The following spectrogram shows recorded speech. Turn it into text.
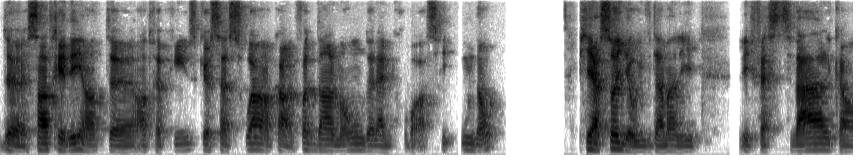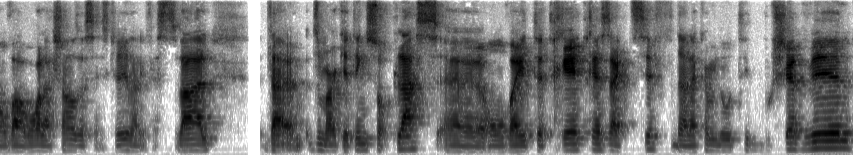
de s'entraider entre euh, entreprises, que ce soit, encore une fois, dans le monde de la microbrasserie ou non. Puis à ça, il y a évidemment les, festivals, quand on va avoir la chance de s'inscrire dans les festivals, du marketing sur place. Euh, on va être très, très actif dans la communauté de Boucherville.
